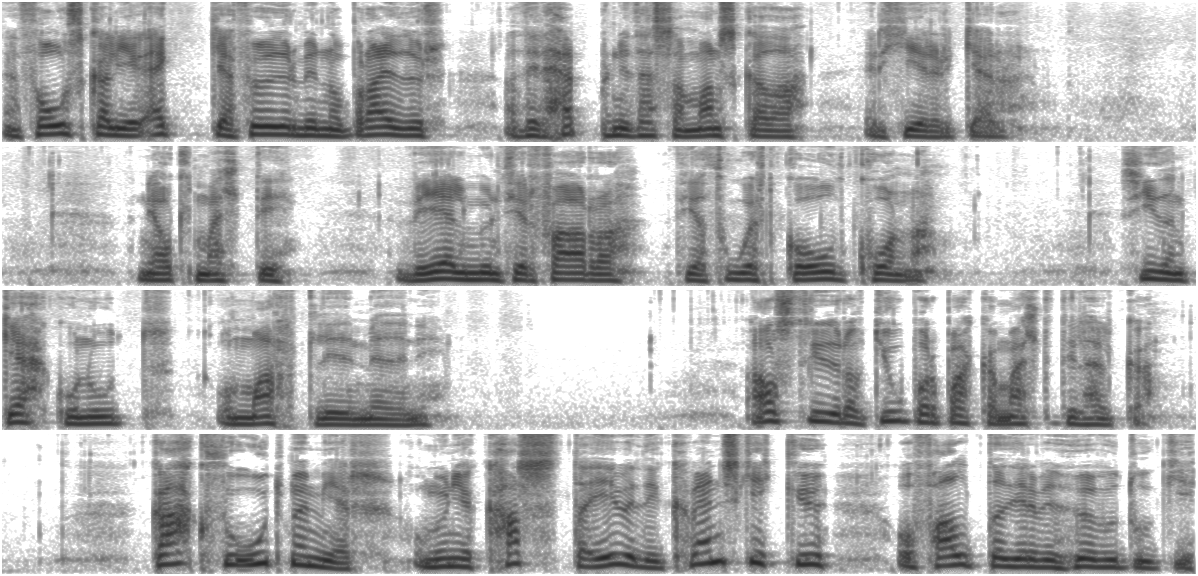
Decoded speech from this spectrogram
en þó skal ég eggja föður minn og bræður að þeir hefni þessa mannskaða er hér er gerð. Njál mælti. Vel mun þér fara því að þú ert góð kona. Síðan gekk hún út og margt liði með henni. Ástríður af djúbarbakka mælti til Helga. Gakk þú út með mér og mun ég kasta yfir því kvenskikju og falda þér við höfudúki.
